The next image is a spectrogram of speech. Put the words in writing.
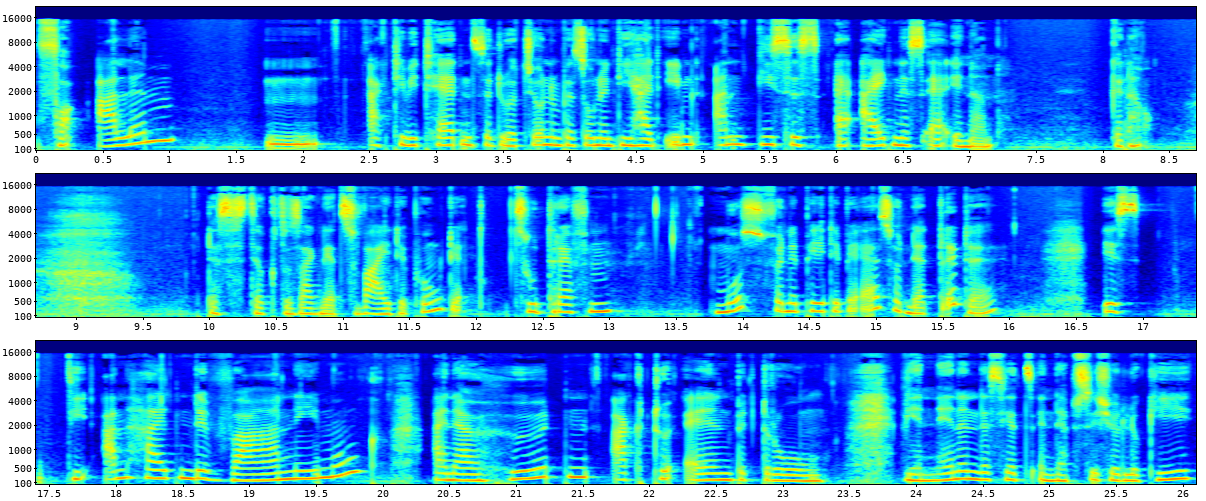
Vor allem Aktivitäten, Situationen, Personen, die halt eben an dieses Ereignis erinnern. Genau. Das ist sozusagen der zweite Punkt, der zutreffen muss für eine PTBS. Und der dritte ist die anhaltende Wahrnehmung einer erhöhten aktuellen Bedrohung. Wir nennen das jetzt in der Psychologie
